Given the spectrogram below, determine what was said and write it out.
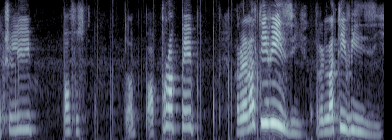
actually a fost aproape relativ easy, relativ easy.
